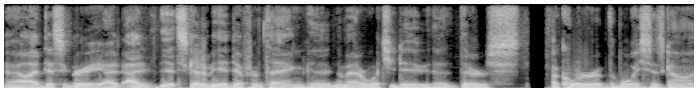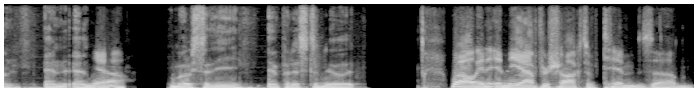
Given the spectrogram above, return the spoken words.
No, I disagree. I, I, it's going to be a different thing uh, no matter what you do. There's a quarter of the voice is gone, and and yeah. most of the impetus to do it. Well, in, in the aftershocks of Tim's um,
